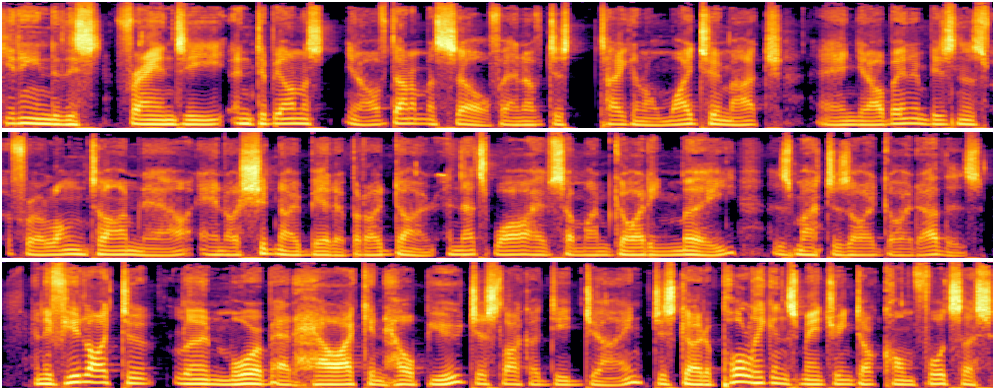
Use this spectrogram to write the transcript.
getting into this frenzy. And to be honest, you know, I've done it myself and I've just taken on way too much. And, you know, I've been in business for a long time now and I should know better, but I don't. And that's why I have someone guiding me as much as I guide others. And if you'd like to learn more about how I can help you, just like I did Jane, just go to paulhigginsmentoring.com forward slash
